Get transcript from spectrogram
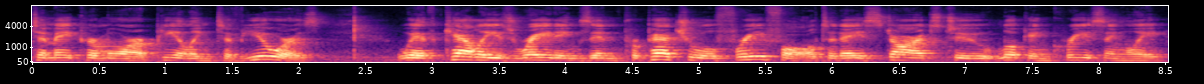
to make her more appealing to viewers. With Kelly's ratings in perpetual freefall, today starts to look increasingly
